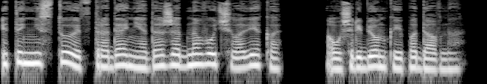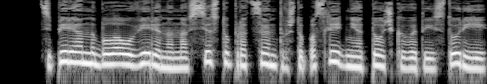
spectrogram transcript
это не стоит страдания даже одного человека, а уж ребенка и подавно. Теперь Анна была уверена на все сто процентов, что последняя точка в этой истории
